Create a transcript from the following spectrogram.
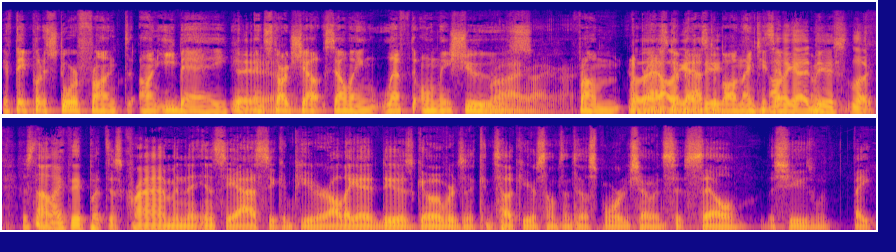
if they put a storefront on eBay Yeah, yeah, and start shell selling left only shoes Right, right, right. from Well, all Nebraska they gotta basketball do, 1970. All they got to I mean, do is look. It's not like they put this crime in the NCIC computer. All they got to do is go over to Kentucky or something to a sporting show and sell the shoes with fake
